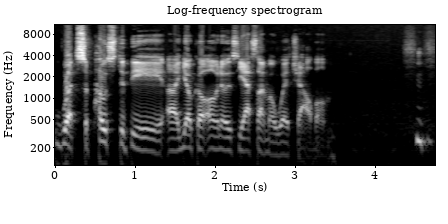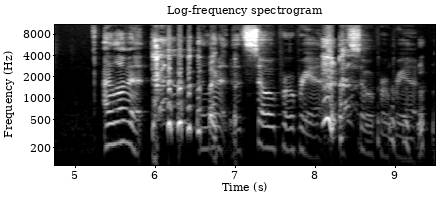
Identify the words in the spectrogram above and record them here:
what's supposed to be uh, Yoko Ono's "Yes, I'm a Witch" album. I love it. I love it. That's so appropriate. That's so appropriate.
